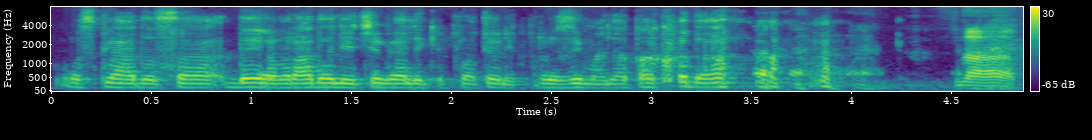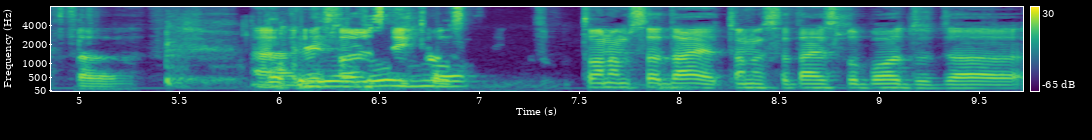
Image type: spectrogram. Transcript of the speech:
u skladu sa Dejom Radonjićem veliki protivnik preuzimanja, tako da Da, da, da. A, Dok ne, slažem se i to, to nam sad daje, to nam sad daje slobodu da,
